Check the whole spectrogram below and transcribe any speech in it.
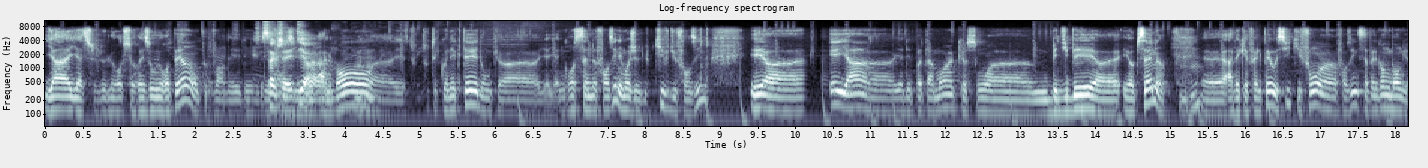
Il y a, y a ce, le- ce réseau européen, on peut voir des, des, C'est des ça que dire, euh, allemands, Mhm. euh, et tout, tout est connecté, donc euh, il y, a- une grosse scène de fanzine et moi j'ai le kiff du fanzine. Et euh, et il y, a, euh, y a des potes à moi que sont euh, BDB euh, et Obscene, Mhm. euh, avec FLP aussi, qui font un fanzine qui s'appelle Gangbang.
